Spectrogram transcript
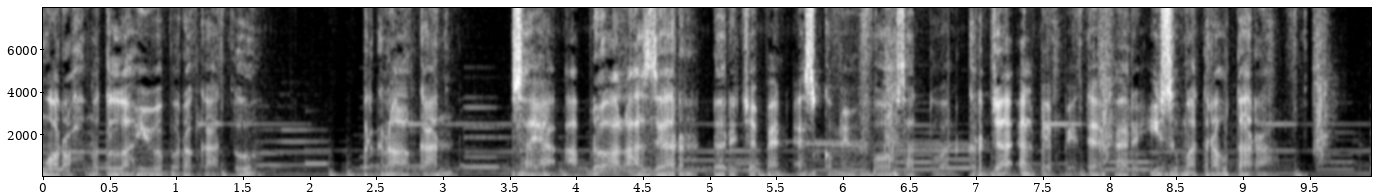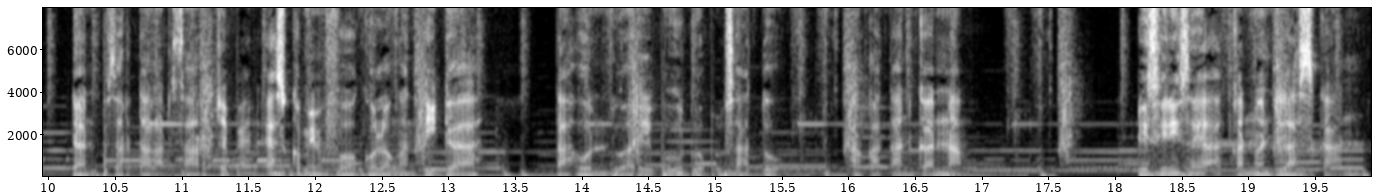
warahmatullahi wabarakatuh. Perkenalkan, saya Abdo Al Azhar dari CPNS Kominfo Satuan Kerja LPP TVRI Sumatera Utara dan peserta Latsar CPNS Kominfo golongan 3 tahun 2021, angkatan ke-6. Di sini saya akan menjelaskan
